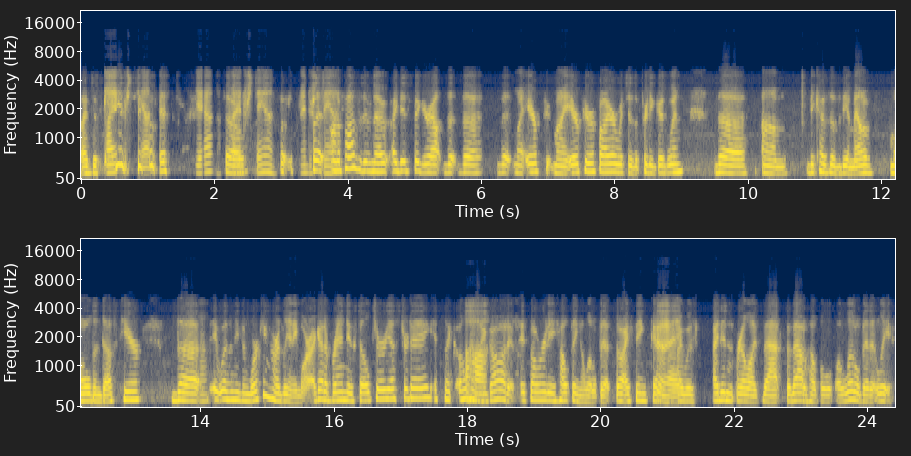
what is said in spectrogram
I just can't understand. do it. Yeah So, i understand But, i but on a positive note, I did figure out that the that my air my air purifier, which is a pretty good one, the um because of the amount of mold and dust here, the Uh-huh. it wasn't even working hardly anymore. I got a brand new filter yesterday. It's like, oh Uh-huh. my god, it, it's already helping a little bit. So I think Good. I was I didn't realize that, so that'll help a, a little bit at least.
